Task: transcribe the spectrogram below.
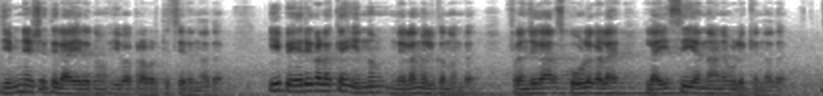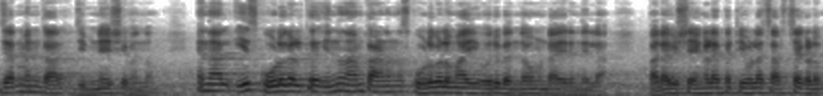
ജിംനേഷ്യത്തിലായിരുന്നു ഇവ പ്രവർത്തിച്ചിരുന്നത്. ഈ പേരുകളൊക്കെ ഇന്നും നിലനിൽക്കുന്നുണ്ട്. ഫ്രഞ്ചുകാർ സ്കൂളുകളെ ലൈസി എന്നാണ് വിളിക്കുന്നത്. ജർമ്മൻകാർ ജിംനേഷ്യമെന്നും. എന്നാൽ ഈ സ്കൂളുകൾക്ക് ഇന്ന് നാം കാണുന്ന സ്കൂളുകളുമായി ഒരു ബന്ധവും ഉണ്ടായിരുന്നില്ല. പല വിഷയങ്ങളെപ്പറ്റിയുള്ള ചർച്ചകളും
